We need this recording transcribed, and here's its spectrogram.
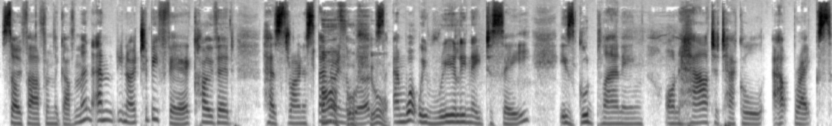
so far from the government. And you know, to be fair, COVID has thrown a spanner Oh, in the works. sure. And what we really need to see is good planning on how to tackle outbreaks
